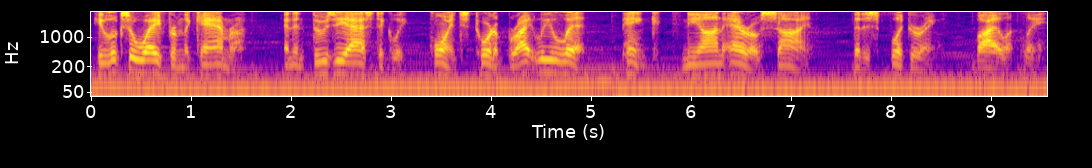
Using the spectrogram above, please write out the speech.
He looks away from the camera and enthusiastically points toward a brightly lit pink neon arrow sign that is flickering violently.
